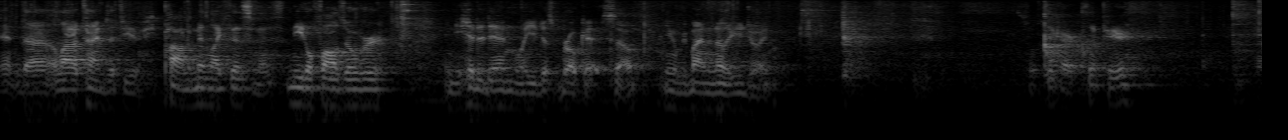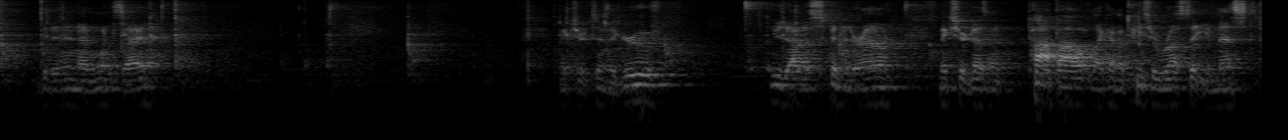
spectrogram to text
And uh, a lot of times if you pound them in like this and a needle falls over and you hit it in, well, you just broke it. So you're gonna be buying another U-joint. So we'll take our clip here, get it in on one side. Make sure it's in the groove. Use it out just spin it around, make sure it doesn't pop out like on a piece of rust that you missed.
